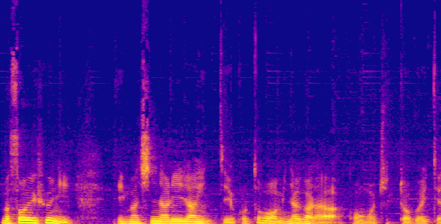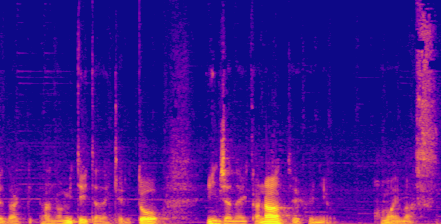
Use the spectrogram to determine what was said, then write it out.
まあ、そういうふうにイマジナリーラインっていうことも見ながら今後ちょっと覚えていただけあの見ていただけるといいんじゃないかなというふうに思います。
